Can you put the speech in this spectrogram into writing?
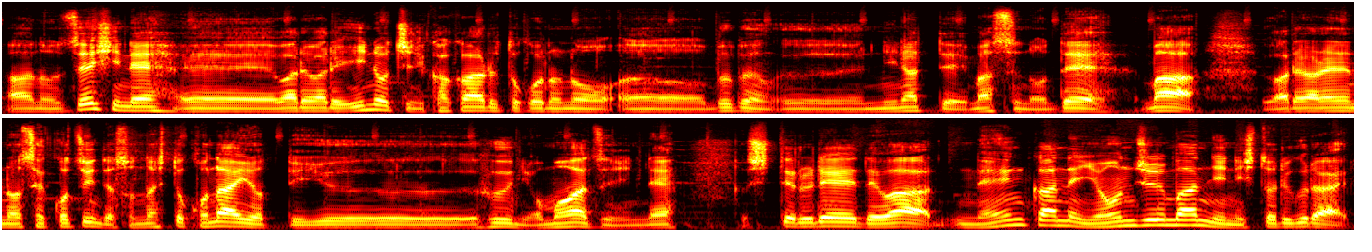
あのぜひね、えー、我々命に関わるところの部分になってますのでまあ我々の接骨院でそんな人来ないよっていうふうに思わずにね知ってる例では年間ね40万人に1人ぐらい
